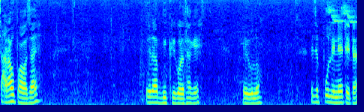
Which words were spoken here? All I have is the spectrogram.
চারাও পাওয়া যায়। এরা বিক্রি করে থাকে এগুলো। এই যে পলিনেট এটা।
